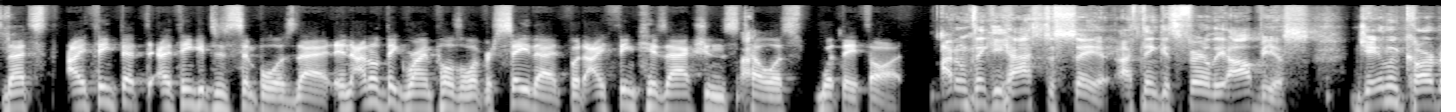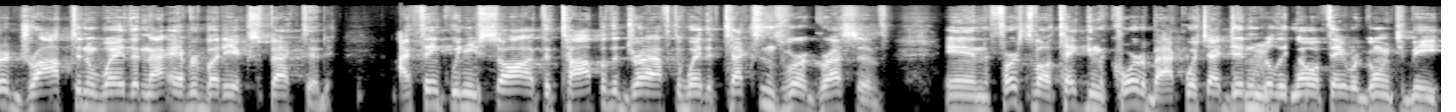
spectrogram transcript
That's I think that I think it's as simple as that. And I don't think Ryan Poles will ever say that, but I think his actions tell us what they thought. I don't think he has to say it. I think it's fairly obvious. Jalen Carter dropped in a way that not everybody expected. I think when you saw at the top of the draft the way the Texans were aggressive in, first of all, taking the quarterback, which I didn't mm. really know if they were going to be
